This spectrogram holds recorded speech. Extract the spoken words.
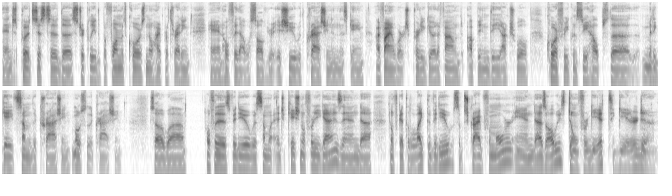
and just put it just to the strictly the performance cores, no hyperthreading, and hopefully that will solve your issue with crashing in this game. I find it works pretty good. I found upping the actual core frequency helps the mitigate some of the crashing, most of the crashing. So uh, hopefully this video was somewhat educational for you guys and uh, don't forget to like the video, subscribe for more, and as always, don't forget to get her done.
